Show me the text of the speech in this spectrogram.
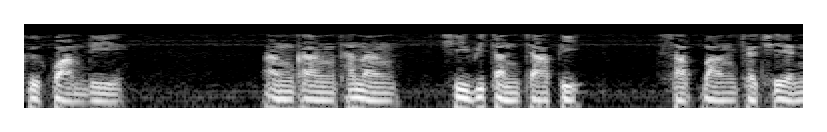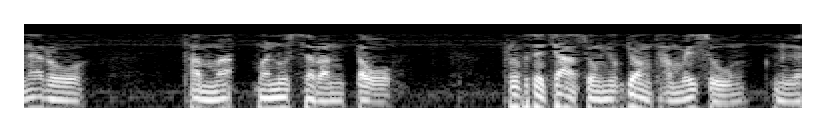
คือความดี อังกังทนังชีวิตันจาปิ สับบังจะเชนโร ธรรมมนุสรันโต พระพุทธเจ้าทรงยกย่องธรรมไว้สูง เหนือ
